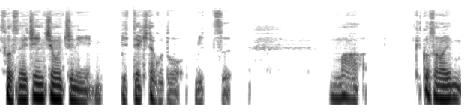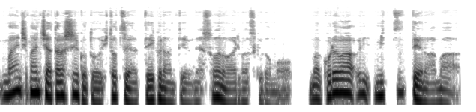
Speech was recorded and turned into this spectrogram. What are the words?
そうですね、一日のうちにできたこと3つ。まあ、結構その、毎日毎日新しいことを一つやっていくなんていうね、そういうのはありますけども、まあこれは3つっていうのはまあ、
